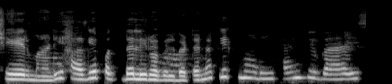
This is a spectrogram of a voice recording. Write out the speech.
ಶೇರ್ ಮಾಡಿ ಹಾಗೆ ಪಕ್ಕದಲ್ಲಿರೋ ಬೆಲ್ ಬಟನ್ನ ಕ್ಲಿಕ್ ಮಾಡಿ. ಥ್ಯಾಂಕ್ ಯು ಗಾಯ್ಸ್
